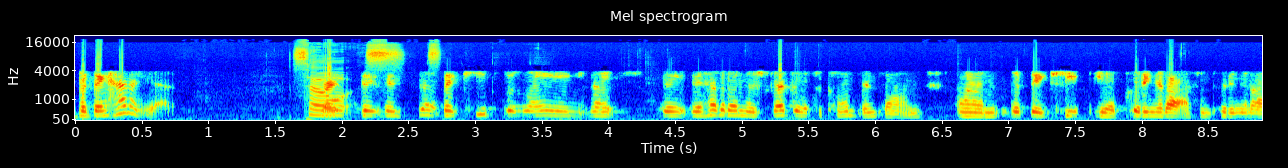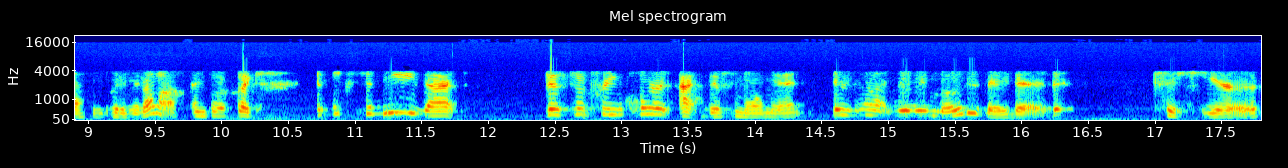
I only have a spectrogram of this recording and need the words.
but they haven't yet. So right? they, they, they keep delaying. Right? They, they have it on their schedule to conference on, um, but they keep you know putting it off and putting it off and putting it off. And so it's like it looks to me that the Supreme Court at this moment is not really motivated to hear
